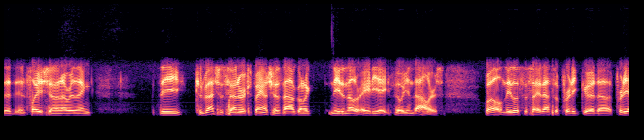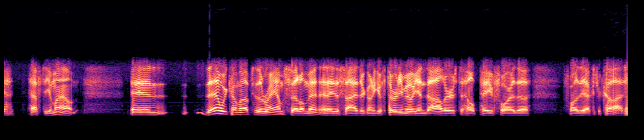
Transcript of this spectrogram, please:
that inflation and everything, the convention center expansion is now going to need another 88 million dollars. Well, needless to say, that's a pretty good, uh, pretty hefty amount. And then we come up to the Ram settlement, and they decide they're going to give 30 million dollars to help pay for the for the extra cost.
